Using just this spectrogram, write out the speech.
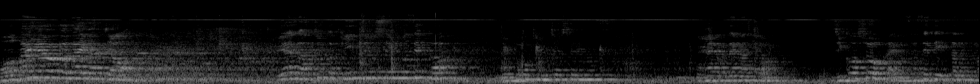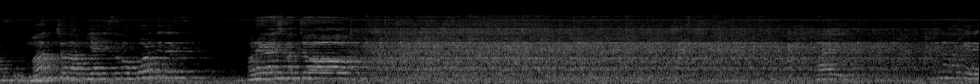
おはようございます。皆さんちょっと緊張していませんか？僕も緊張しております。おはようございます。自己紹介をさせていただきますとマッチョなピアニストのフォルテです。お願いします。はい。というわけで、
